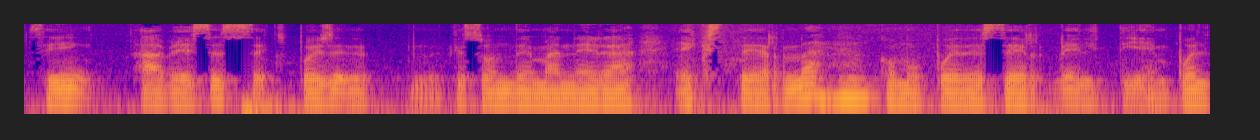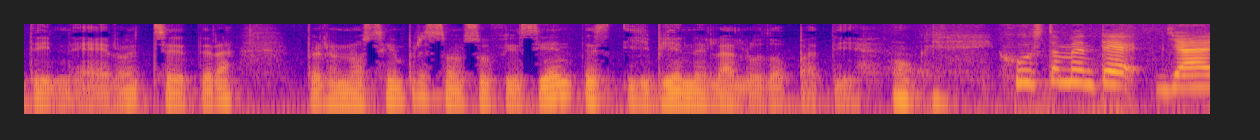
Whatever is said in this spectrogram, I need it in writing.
¿sí? A veces eh, que son de manera externa, como puede ser el tiempo, el dinero, etcétera, pero no siempre son suficientes y viene la ludopatía. Justamente ya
